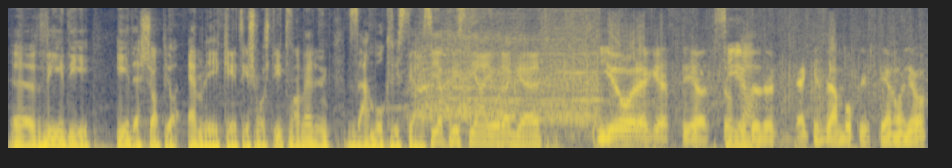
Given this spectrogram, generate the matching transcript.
ö, védi édesapja emlékét, és most itt van velünk Zámbó Krisztián. Szia Krisztián, jó reggelt! Jó reggelt, sziasztok, Szia. üdvözlök mindenkit, Zámbó Krisztián vagyok.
